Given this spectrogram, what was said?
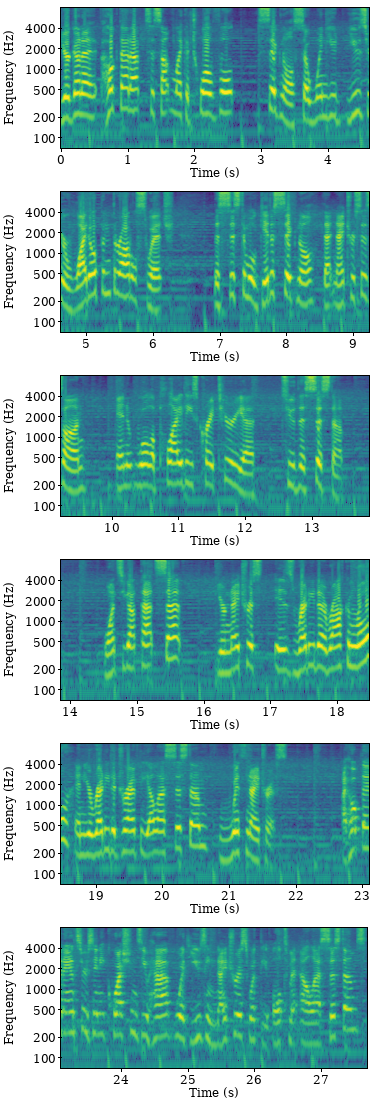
you're gonna hook that up to something like a 12 volt signal. So when you use your wide open throttle switch, the system will get a signal that nitrous is on and it will apply these criteria to the system. Once you got that set, your nitrous is ready to rock and roll and you're ready to drive the LS system with nitrous. I hope that answers any questions you have with using nitrous with the Ultimate LS systems.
